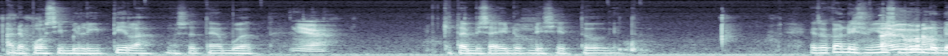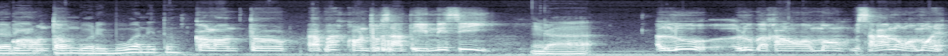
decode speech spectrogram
ada possibility lah maksudnya buat Ya. kita bisa hidup di situ gitu itu kan isunya sebenarnya udah dari untuk- tahun 2000-an itu Kalau untuk apa? Kalau untuk saat ini sih enggak lu lu bakal ngomong misalkan lu ngomong ya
